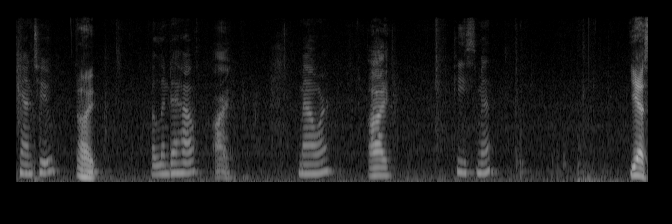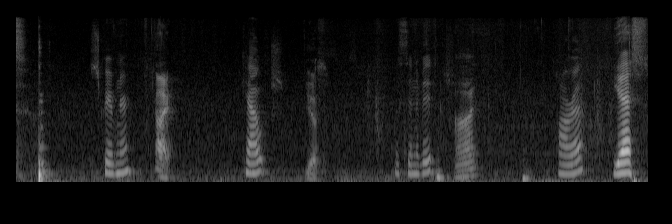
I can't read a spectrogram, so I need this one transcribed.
Cantu, Aye. Belinda Howe, Aye. Mauer, Aye. P. Smith, Yes. Scrivner, Aye. Couch, Yes. Lissinovich, Aye. Para, Yes.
